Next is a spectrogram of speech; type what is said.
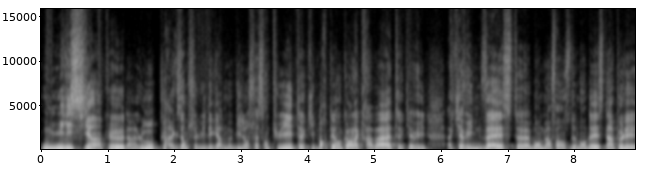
ou milicien que d'un look, par exemple celui des gardes mobiles en 68, euh, qui portait encore la cravate, qui avait une, qui avait une veste. Euh, Bon, mais enfin, on se demandait, c'était un peu les,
